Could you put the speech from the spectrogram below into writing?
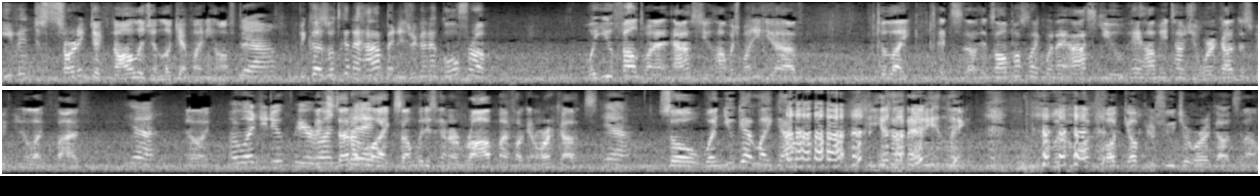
even just starting to acknowledge and look at money often. Yeah. Because what's going to happen is you're going to go from what you felt when I asked you how much money do you have to like it's uh, it's almost like when I ask you, hey, how many times you work out this week? And you're like five. Yeah. You're like Or what'd you do for your run Instead today? of like somebody's gonna rob my fucking workouts. Yeah. So when you get like that, you know what I mean? Like, fuck, fuck up your future workouts now.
